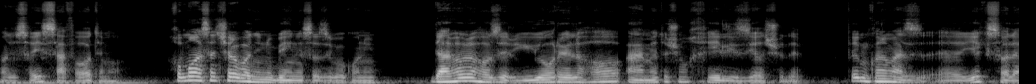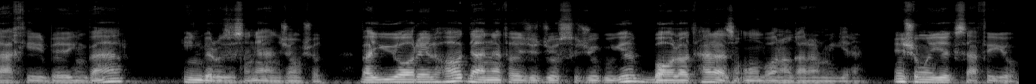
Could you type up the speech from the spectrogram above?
آدرس های صفحات ما. خب ما اصلا چرا باید اینو بهینه سازی بکنیم؟ در حال حاضر URL ها اهمیتشون خیلی زیاد شده. فکر می‌کنم از یک سال اخیر به این بر این به روزرسانی انجام شد. و URL ها در نتایج جستجوی گوگل بالاتر از عنوان ها قرار می‌گیرن. یعنی شما یک صفحه رو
